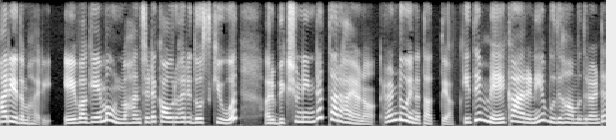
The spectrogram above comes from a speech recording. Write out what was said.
හරියදම හරි. ඒ වගේම උන්වහන්සේට කවුරු හරි දොස් කිව්වොත් අර භික්ෂුණීන්ට තරහ යනවා. රණ්ඩු වෙන තත්ත්වයක්. ඉතින් මේ කාරණේ බුදුහාමුදුරන්ට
